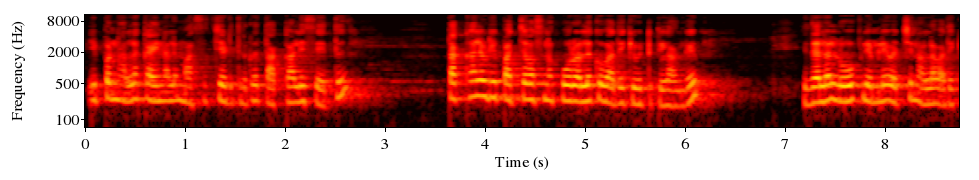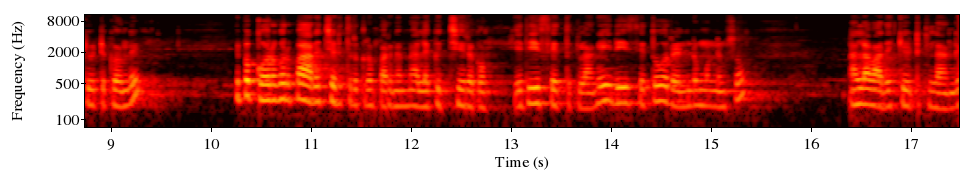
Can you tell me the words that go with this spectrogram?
இப்போ நல்லா கைனாலே மசிச்சு எடுத்துருக்கிற தக்காளி சேர்த்து தக்காளியுடைய பச்சை வாசனை போகிற அளவுக்கு வதக்கி விட்டுக்கலாங்க. இதெல்லாம் லோ ஃப்ளேம்லேயே வச்சு நல்லா வதக்கி விட்டுக்கோங்க. இப்போ குறகுறப்பாக அரைச்சி எடுத்துருக்குறோம் பாருங்கள் மிளகு சீரகம். இதையும் சேர்த்துக்கலாங்க. இதையும் சேர்த்து ஒரு ரெண்டு மூணு நிமிஷம் நல்லா வதக்கி விட்டுக்கலாங்க.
